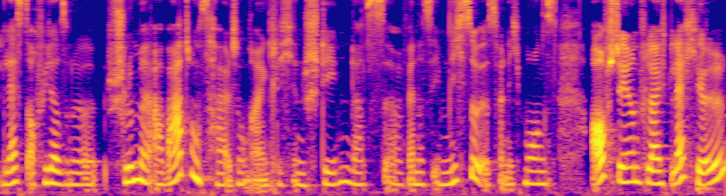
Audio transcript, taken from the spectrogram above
lässt auch wieder so eine schlimme Erwartungshaltung eigentlich entstehen, dass äh, wenn es eben nicht so ist, wenn ich morgens aufstehe und vielleicht lächle,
